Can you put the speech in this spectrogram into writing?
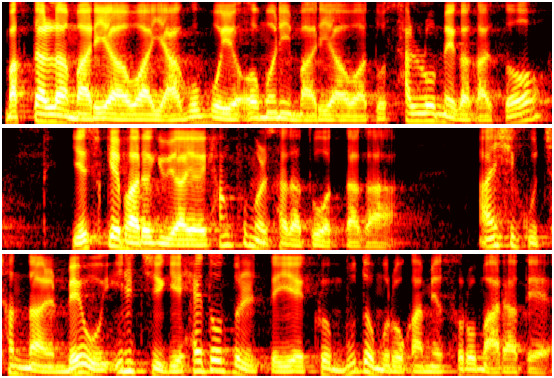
막달라 마리아와 야고보의 어머니 마리아와 또 살로메가 가서 예수께 바르기 위하여 향품을 사다 두었다가 안식 후 첫날 매우 일찍이 해돋을 때에 그 무덤으로 가며 서로 말하되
